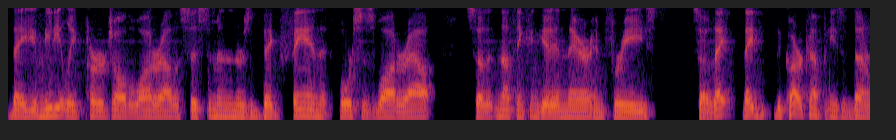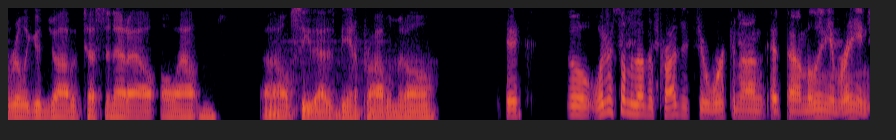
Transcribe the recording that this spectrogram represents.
they immediately purge all the water out of the system and then there's a big fan that forces water out so that nothing can get in there and freeze so they they the car companies have done a really good job of testing that out all out and i don't see that as being a problem at all. Okay. So what are some of the other projects you're working on at uh, millennium reign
